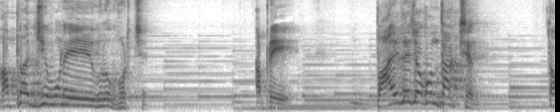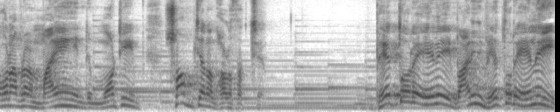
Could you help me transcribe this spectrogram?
আপনার জীবনে এগুলো ঘটছে। আপনি বাইরে যখন থাকছেন, তখন আপনার মাইন্ড মোটিভ সব যেন ভালো থাকছে। ভেতরে এলেই, বাড়ির ভেতরে এলেই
